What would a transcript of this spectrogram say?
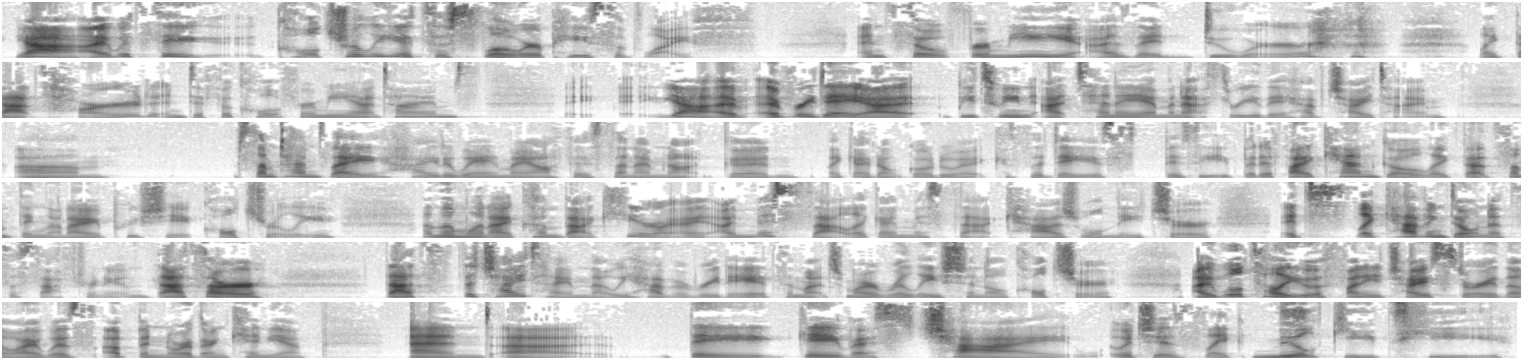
yeah, I would say culturally it's a slower pace of life. And so for me as a doer, like that's hard and difficult for me at times. Yeah, every day at between at 10 a.m. and at 3 they have chai time. Um, sometimes I hide away in my office and I'm not good. Like I don't go to it because the day is busy. But if I can go, like that's something that I appreciate culturally. And then when I come back here, I, I miss that. Like I miss that casual nature. It's like having donuts this afternoon. That's our, that's the chai time that we have every day. It's a much more relational culture. I will tell you a funny chai story though. I was up in northern Kenya and, uh, they gave us chai, which is like milky tea.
